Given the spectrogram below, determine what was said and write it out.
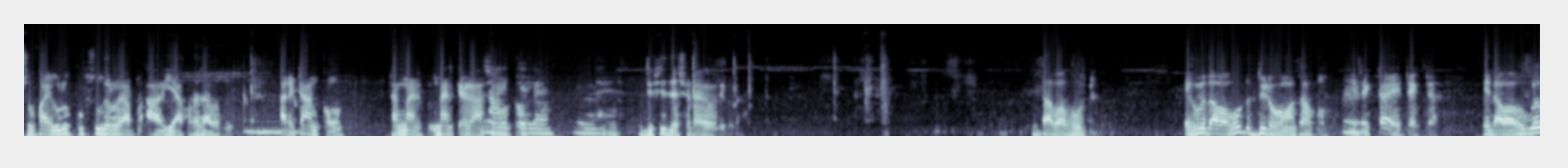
সোফা এগুলো খুব সুন্দর করে ইয়া করা যাবে। আর এটা আনকমন এটা নার- নারকেলের আঁশের মতো। নারকেলে। দুই পিস দেড়শো টাকা করে এগুলো। দাবা বুট এগুলো দাবাবু দুই রকম আছে আপু। এটা একটা এটা একটা। এই দাবাবুগুলো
